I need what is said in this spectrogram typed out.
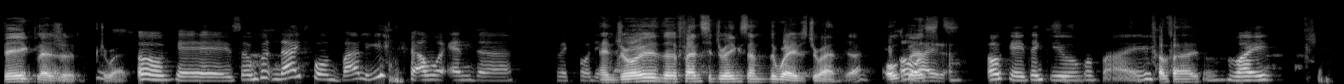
Big pleasure, Joanne. Okay. So good night from Bali. I will end the recording. now. Enjoy the fancy drinks and the waves, Joanne. Yeah. All the Oh, I, best. okay. Thank you. Bye-bye. Bye bye. Bye.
